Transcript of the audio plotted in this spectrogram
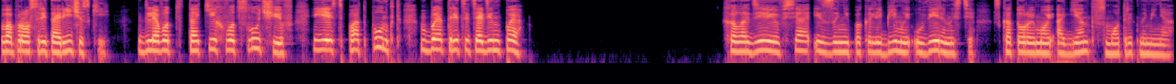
вопрос риторический. Для вот таких вот случаев есть подпункт Б-31П». Холодею вся из-за непоколебимой уверенности, с которой мой агент смотрит на меня.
